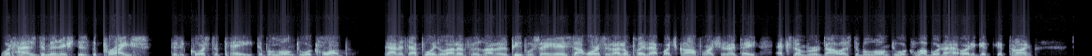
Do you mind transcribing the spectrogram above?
What has diminished is the price that it costs to pay to belong to a club that at that point, a lot of a lot of the people saying hey, it's not worth it. I don't play that much golf. Why should I pay X number of dollars to belong to a club or to or to get get time?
